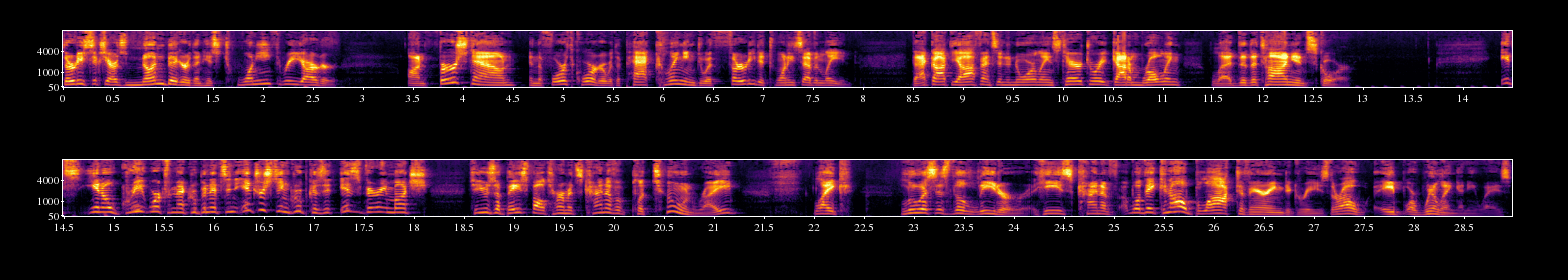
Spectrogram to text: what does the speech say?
36 yards, none bigger than his 23 yarder on first down in the fourth quarter with the pack clinging to a 30 to 27 lead. That got the offense into New Orleans territory, got them rolling, led to the Tonyan score. It's, you know, great work from that group. And it's an interesting group because it is very much, to use a baseball term, it's kind of a platoon, right? Like, Lewis is the leader. He's kind of, well, they can all block to varying degrees. They're all able, or willing, anyways.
